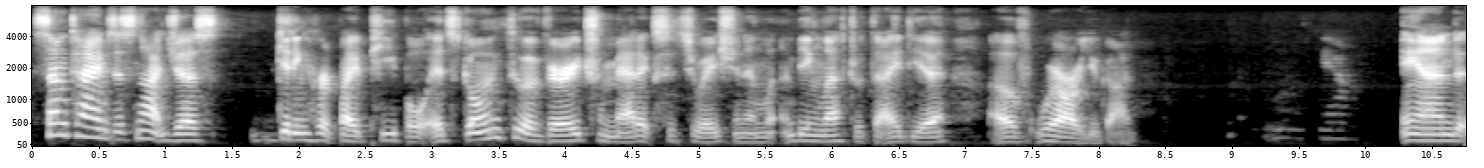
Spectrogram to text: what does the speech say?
sometimes it's not just getting hurt by people. It's going through a very traumatic situation and being left with the idea of, where are you, God? Yeah. And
